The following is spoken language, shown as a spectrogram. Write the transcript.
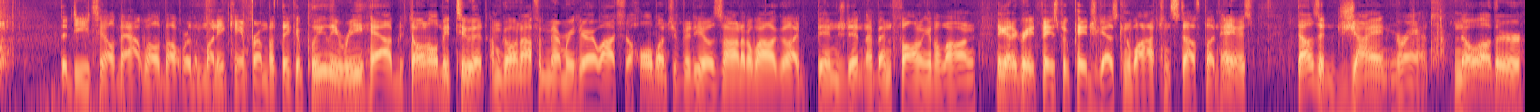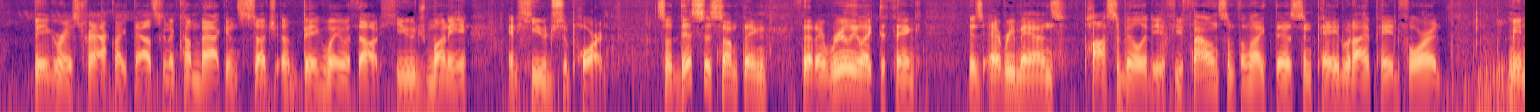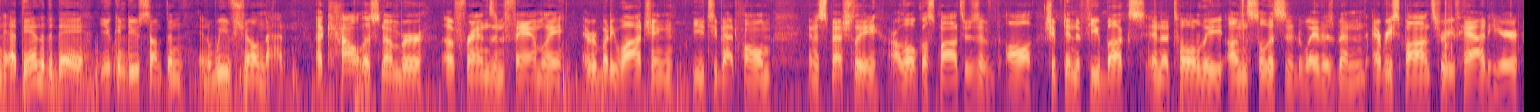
the detail that well about where the money came from, but they completely rehabbed. Don't hold me to it. I'm going off of memory here. I watched a whole bunch of videos on it a while ago. I binged it and I've been following it along. They got a great Facebook page you guys can watch and stuff. But anyways, that was a giant grant. No other big racetrack like that's going to come back in such a big way without huge money and huge support. So this is something that I really like to think is every man's possibility. If you found something like this and paid what I paid for it, I mean, at the end of the day, you can do something, and we've shown that. A countless number of friends and family, everybody watching YouTube at home, and especially our local sponsors have all chipped in a few bucks in a totally unsolicited way. There's been every sponsor we've had here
